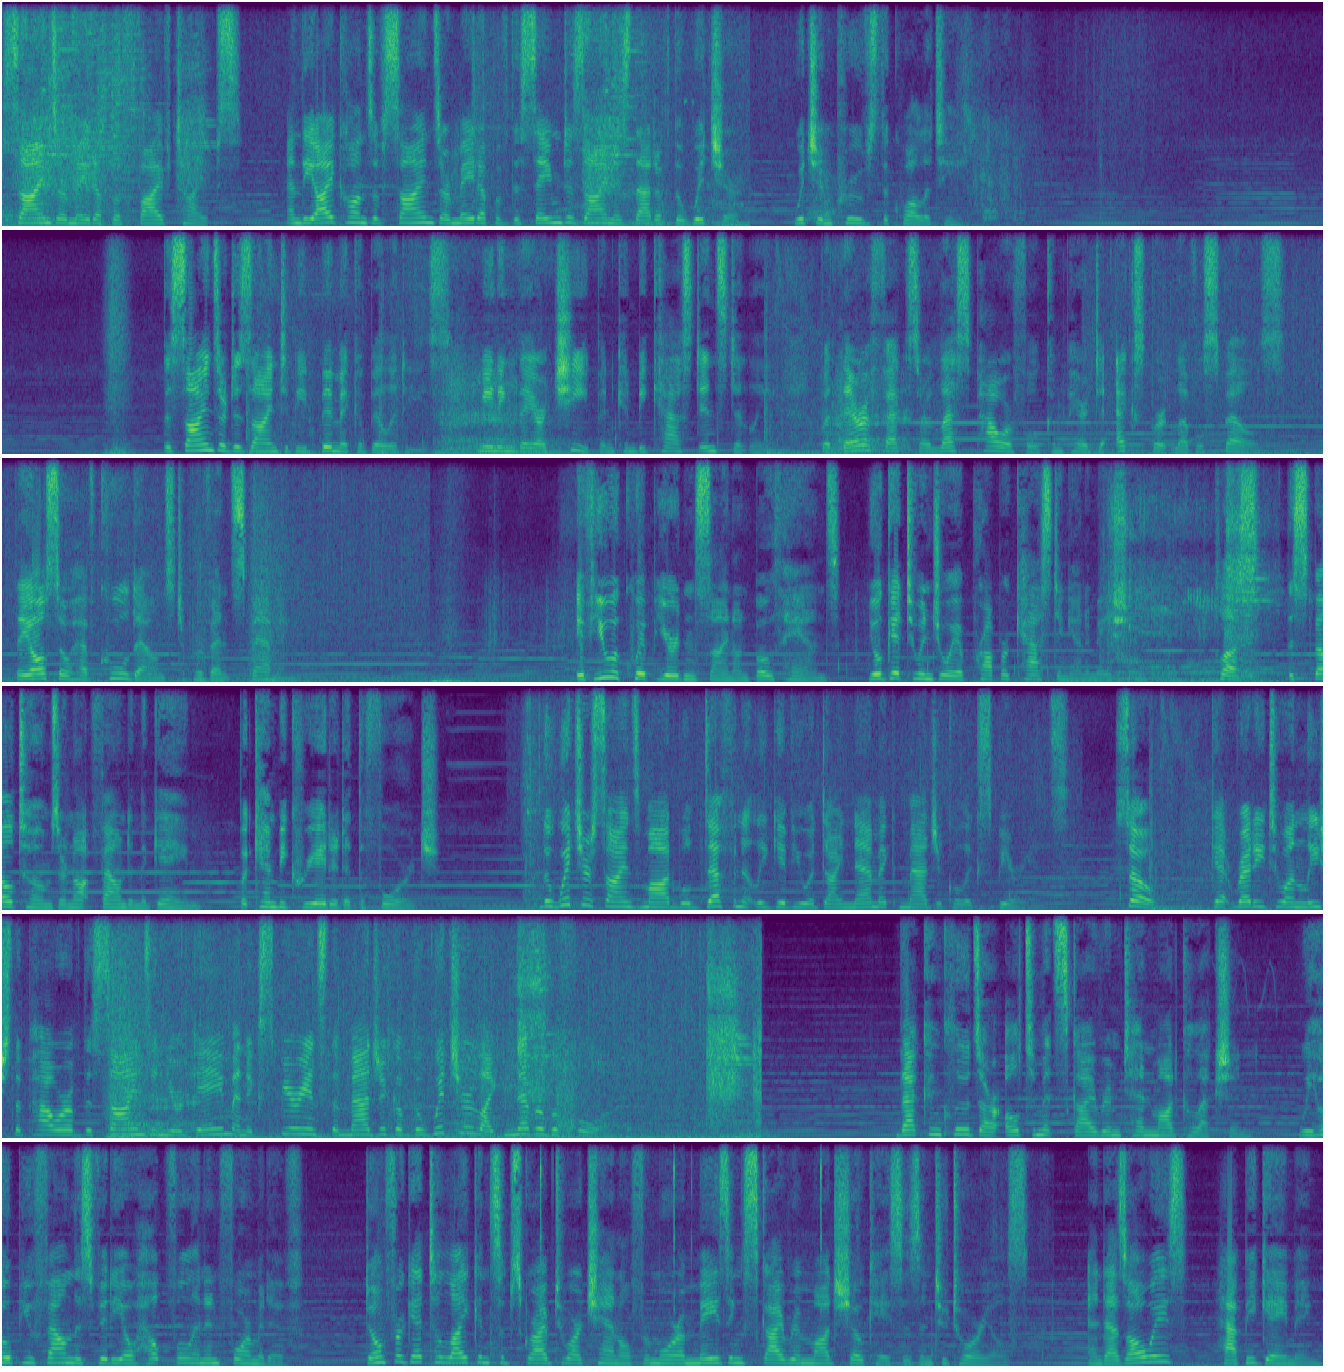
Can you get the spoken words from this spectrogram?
Signs are made up of five types, and the icons of signs are made up of the same design as that of The Witcher, which improves the quality. The signs are designed to be Bimic abilities, meaning they are cheap and can be cast instantly, but their effects are less powerful compared to expert-level spells. They also have cooldowns to prevent spamming. If you equip Yrden Sign on both hands, you'll get to enjoy a proper casting animation. Plus, the spell tomes are not found in the game, but can be created at the Forge. The Witcher Signs mod will definitely give you a dynamic, magical experience. So, Get ready to unleash the power of the signs in your game and experience the magic of The Witcher like never before. That concludes our Ultimate Skyrim 10 mod collection. We hope you found this video helpful and informative. Don't forget to like and subscribe to our channel for more amazing Skyrim mod showcases and tutorials. And as always, happy gaming!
